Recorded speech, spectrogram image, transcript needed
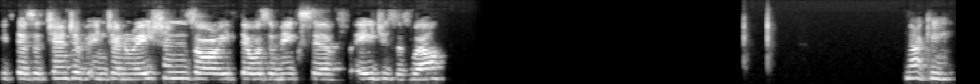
If there's a change of in generations or if there was a mix of ages as well. Naki.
